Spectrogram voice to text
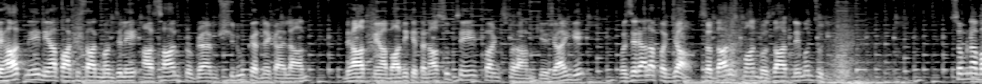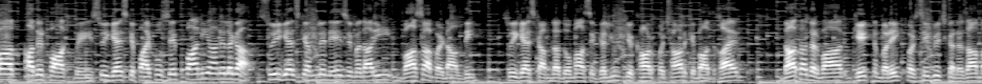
دیہات میں نیا پاکستان منزلیں آسان پروگرام شروع کرنے کا اعلان۔ دیہات میں آبادی کے تناسب سے فنڈز فراہم کیے جائیں گے۔ وزیر پنجاب سردار عثمان بزدار نے منظوری۔ سمن آباد قادر پاک میں سوئی گیس کے پائپوں سے پانی آنے لگا۔ سوئی گیس کے عملے نے ذمہ داری واسا پر ڈال دی۔ سوئی گیس کا عملہ دو ماہ سے گلیوں کی اکھاڑ پچھاڑ کے بعد غائب۔ داتا دربار گیٹ نمبر ایک پر سیوریج کا نظام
